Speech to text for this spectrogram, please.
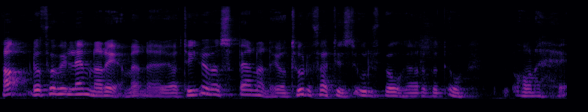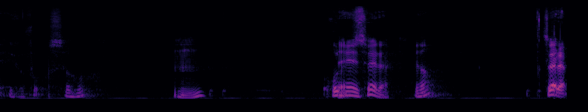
Ja, då får vi lämna det. Men eh, jag tyckte det var spännande. Jag trodde faktiskt Ulf Båge hade gått... Och Arne Hegerfors. och- Mm. Det är, så är det. Ja. Så är det.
